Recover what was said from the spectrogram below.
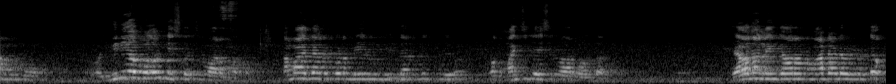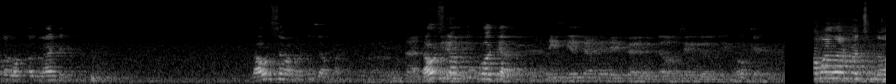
మనము వినియోగంలో తీసుకొచ్చిన వారు అవుతాం సమాజానికి కూడా మీరు మీ తరపు నుంచి మీరు ఒక మంచి చేసిన వారు అవుతారు. ఎవరన్నా ఇంకెవరన్నా మాట్లాడేవాళ్ళు ఉంటే ఒక్కరు ఒక్కరు రండి. డౌట్స్ ఏమన్నా ఉంటే చెప్పండి. డౌట్స్ కాబట్టి ఓకే. సమాధానం వచ్చిందో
